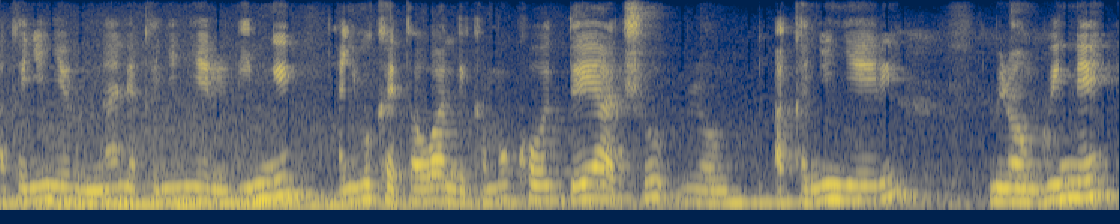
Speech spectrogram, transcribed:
akanyenyeri umunani akanyenyeri rimwe hanyuma ugahita wandikamo kode yacu akanyenyeri mirongo ine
